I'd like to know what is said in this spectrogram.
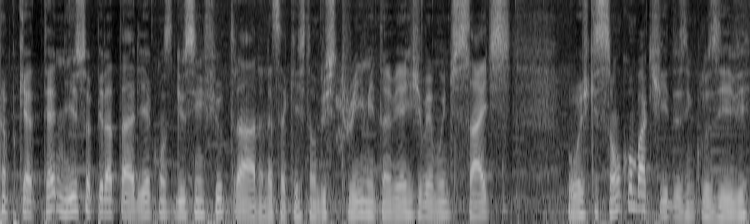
Porque até nisso a pirataria conseguiu se infiltrar, né? nessa questão do streaming também. A gente vê muitos sites hoje que são combatidos, inclusive,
